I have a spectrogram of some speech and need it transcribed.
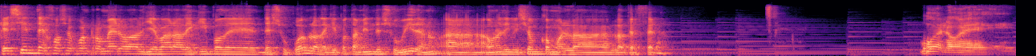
¿Qué siente José Juan Romero al llevar al equipo de, su pueblo, al equipo también de su vida, ¿no? a, una división como es la, tercera? Bueno, eh,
